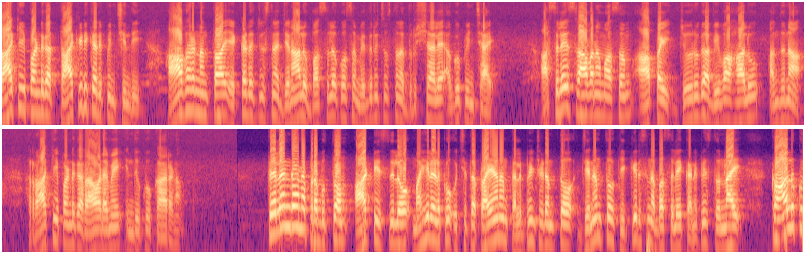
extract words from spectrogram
రాఖీ పండుగ తాకిడి కనిపించింది. ఆభరణంతా ఎక్కడ చూసినా జనాలు బస్సుల కోసం ఎదురు చూస్తున్న దృశ్యాలే అగుపించాయి. అసలే శ్రావణ మాసం ఆపై జోరుగా వివాహాలు అందున రాఖీ పండుగ రావడమే ఇందుకు కారణం. తెలంగాణ ప్రభుత్వం ఆర్టీసీలో మహిళలకు ఉచిత ప్రయాణం కల్పించడంతో జనంతో కిక్కిరిసిన బస్సులే కనిపిస్తున్నాయి. కాలుకు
